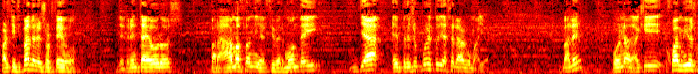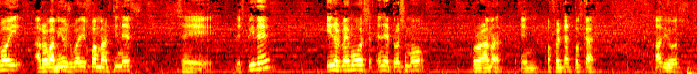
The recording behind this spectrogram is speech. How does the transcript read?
participad en el sorteo de 30 euros para Amazon y el Cyber Monday. Ya el presupuesto ya será algo mayor. ¿Vale? Pues nada, aquí Juan Museboy, arroba Museboy, Juan Martínez, se despide y nos vemos en el próximo programa en Ofertas Podcast. Adiós.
